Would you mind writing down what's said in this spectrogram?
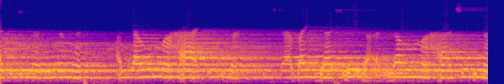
أجرنا من النار اللهم حاسبنا حسابا يسيرا اللهم حاسبنا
